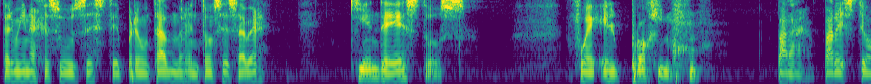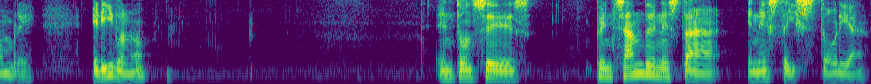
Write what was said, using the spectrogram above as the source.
termina Jesús este, preguntándole entonces, a ver, ¿quién de estos fue el prójimo para, para este hombre herido, ¿no? Entonces, pensando en esta, en esta historia,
